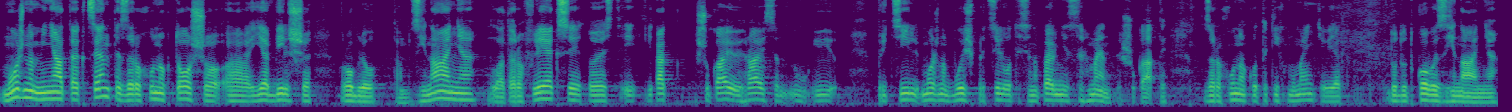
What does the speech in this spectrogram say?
можна міняти акценти за рахунок того, що е, я більше роблю там згинання, латерофлексії, тобто і, і так шукаю і граюся. Ну і приціль можна більш прицілюватися на певні сегменти шукати за рахунок таких моментів, як додаткове згинання.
